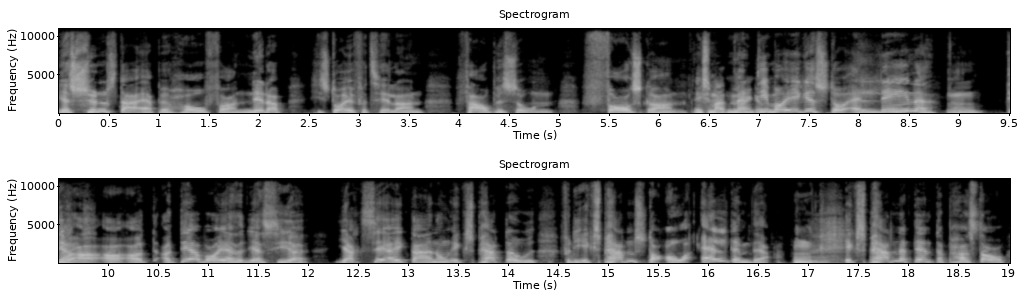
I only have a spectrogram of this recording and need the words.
Jeg synes, der er behov for netop historiefortælleren, fagpersonen, forskeren. Ikke så meget den Men de må ikke stå alene. Mm. Det, Ja. og, og, og, og der, hvor jeg, jeg siger, jeg ser ikke, der er nogen ekspert derude, fordi eksperten står over alle dem der. Mm. Eksperten er den, der påstår,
